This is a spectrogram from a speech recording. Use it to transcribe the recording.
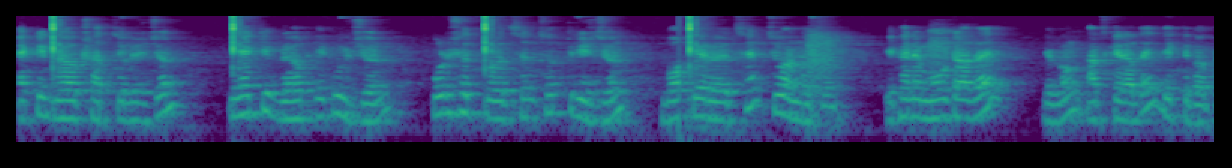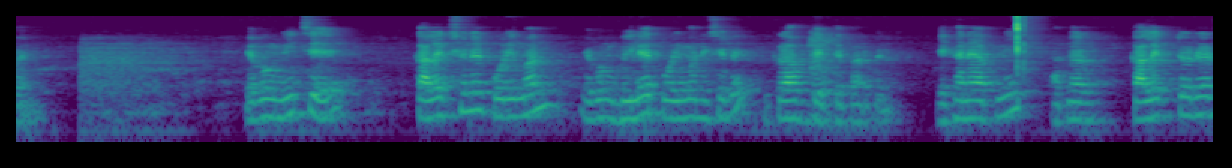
অ্যাক্টিভ গ্রাহক সাতচল্লিশ জন ইনঅ্যাক্টিভ গ্রাহক একুশ জন, পরিশোধ করেছেন ছত্রিশ জন বকেয়া রয়েছে চুয়ান্ন জন। এখানে মোট আদায় এবং আজকের আদায় দেখতে পাবেন। এবং নিচে কালেকশনের পরিমাণ এবং বিলের পরিমাণ হিসেবে গ্রাফ দেখতে পারবেন। এখানে আপনি আপনার কালেক্টরের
